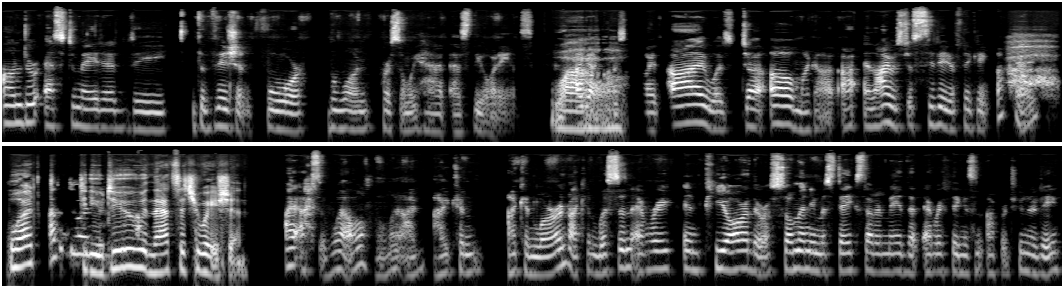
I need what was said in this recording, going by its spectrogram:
underestimated the the vision for the one person we had as the audience. Wow. I got crucified. I was just, oh my God. I, and I was just sitting there thinking, okay. what do you do in that situation? I, I said, well, I, I can I can learn, I can listen. Every in PR, there are so many mistakes that are made that everything is an opportunity.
